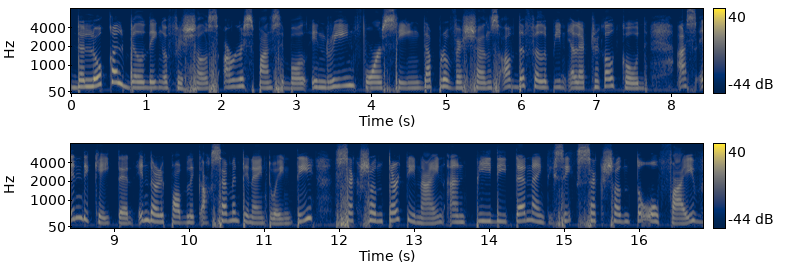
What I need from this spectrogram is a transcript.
The local building officials are responsible in reinforcing the provisions of the Philippine Electrical Code as indicated in the Republic Act 7920, Section 39 and PD 1096, Section 205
